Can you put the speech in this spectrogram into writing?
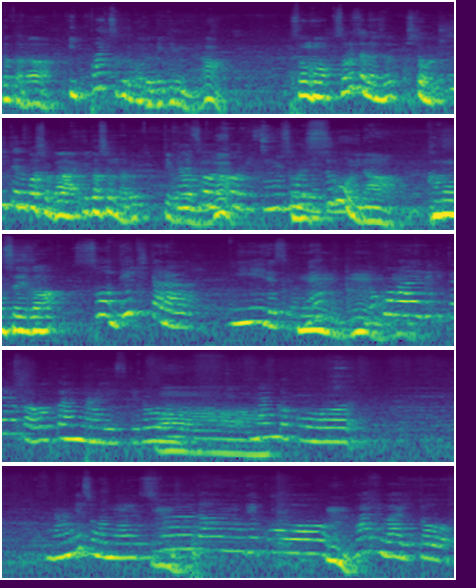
だからいっぱい作ることできるんやな。そのそれぞれの人が聞いてる場所が居場所になるっていうことやもんな。そうですね。それすごいな。可能性が。そうできたらいいですよね、うんうん、どこまでできてるかわかんないですけどなんかこうなんでしょうね。集団でこう、うん、ワイワイと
